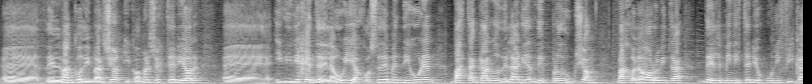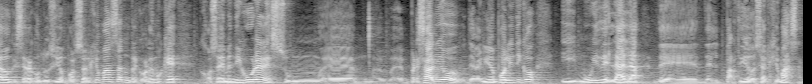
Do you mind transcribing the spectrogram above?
eh, del Banco de Inversión y Comercio Exterior eh, y dirigente de la UIA, José de Mendiguren, va a estar a cargo del área de producción bajo la órbita del Ministerio Unificado que será conducido por Sergio Manzan. Recordemos que José de Mendiguren es un eh, empresario devenido político y muy del ala del partido de Sergio Massa,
